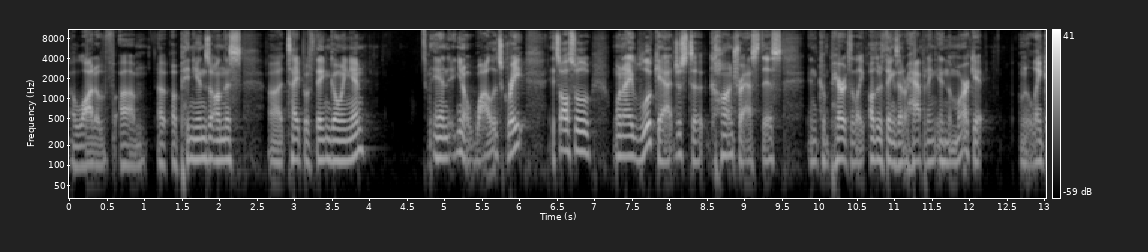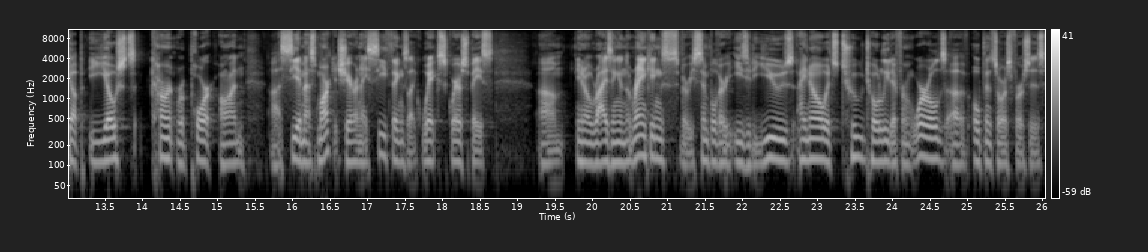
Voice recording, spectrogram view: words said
a lot of um, opinions on this uh, type of thing going in. And you know, while it's great, it's also when I look at just to contrast this and compare it to like other things that are happening in the market. I'm going to link up Yoast's current report on uh, CMS market share, and I see things like Wix, Squarespace, um, you know, rising in the rankings. Very simple, very easy to use. I know it's two totally different worlds of open source versus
